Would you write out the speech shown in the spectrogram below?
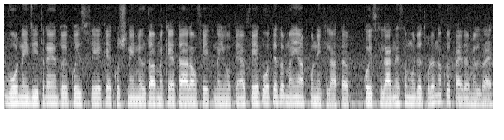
वो नहीं जीत रहे हैं तो ये कोई फेक है, कुछ नहीं मिलता, मैं कहता आ रहा हूँ फेक नहीं होते हैं। फेक होते तो मैं ही आपको नहीं खिलाता। कोई खिलाने से मुझे थोड़ा ना कोई फ़ायदा मिल रहा है।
